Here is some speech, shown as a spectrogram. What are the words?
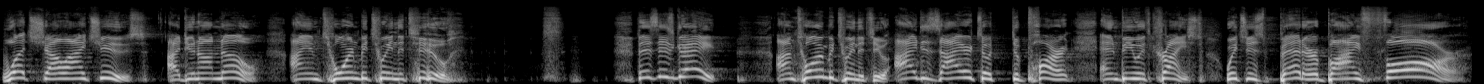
what shall I choose? I do not know. I am torn between the two. This is great. I'm torn between the two. I desire to depart and be with Christ, which is better by far.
